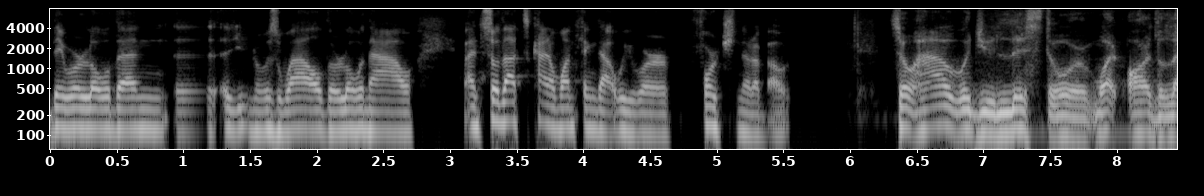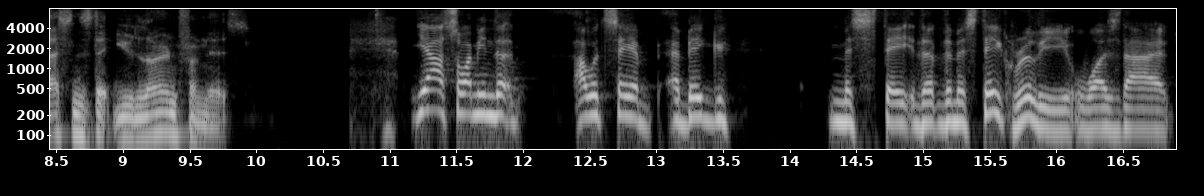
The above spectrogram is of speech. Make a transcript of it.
they were low then, uh, you know, as well. They're low now. And so that's kind of one thing that we were fortunate about. So how would you list or what are the lessons that you learned from this? Yeah. So, I mean, the, I would say a, a big mistake, the, the mistake really was that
